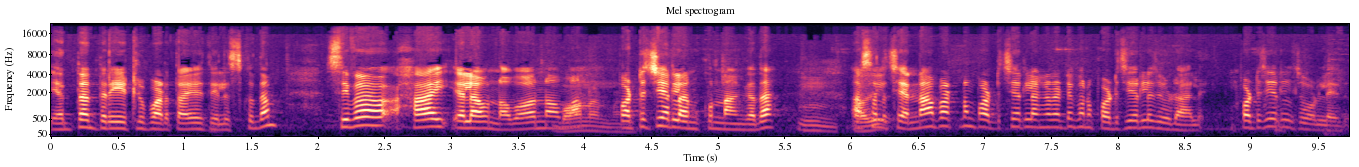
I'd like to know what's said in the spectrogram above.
ఎంతెంత రేట్లు పడతాయో తెలుసుకుందాం. శివ హాయ్ ఎలా ఉన్నావు? బాగున్నావా? పట్టు చీరలు అనుకున్నాం కదా. అసలు చెన్నాపట్నం పట్టు చీరలు అంగడంటే మనం పట్టు చీరలు చూడాలి. పట్టు చీరలు చూడలేదు.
